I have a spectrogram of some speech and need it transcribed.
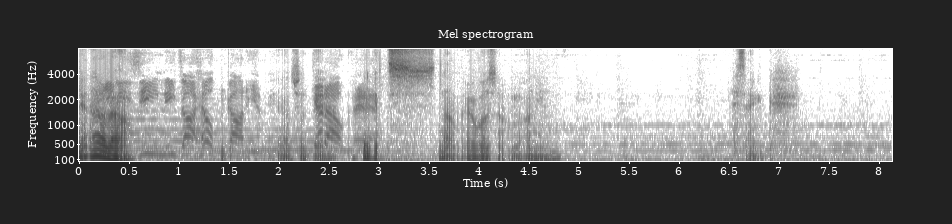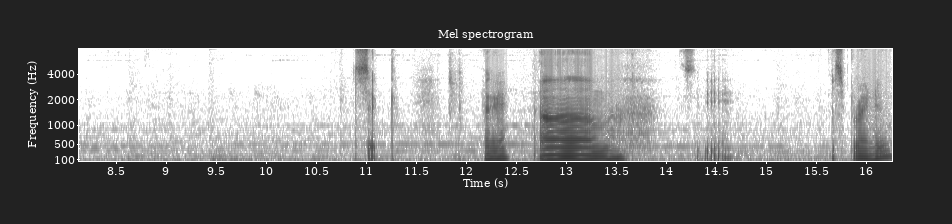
Yeah, I don't know. EZ needs our help, Guardian. That's what they. I think it's no. It wasn't one. I think. Sick. Okay. Um. Let's see. It's brand new.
